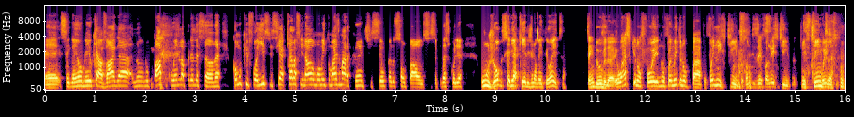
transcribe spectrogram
É, você ganhou meio que a vaga no, no, papo com ele na preleção, né? Como que foi isso? E se aquela final é o momento mais marcante seu pelo São Paulo? Se você pudesse escolher um jogo, seria aquele de 98? Sem dúvida. Eu acho que não foi, não foi muito no papo, foi no instinto, vamos dizer, foi no instinto. instinto? Foi,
